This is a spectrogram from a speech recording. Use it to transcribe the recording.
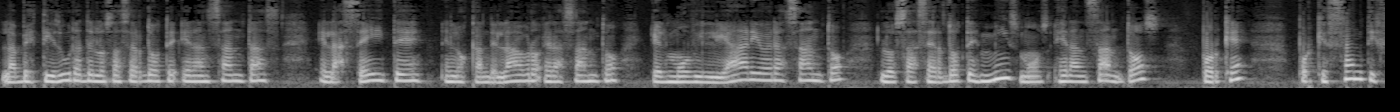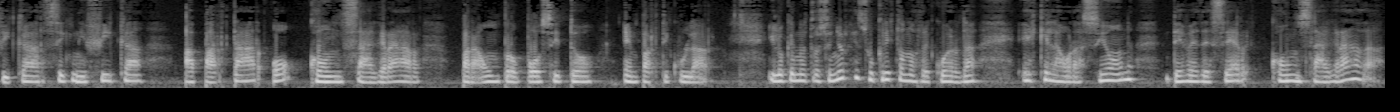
las vestiduras de los sacerdotes eran santas, el aceite en los candelabros era santo, el mobiliario era santo, los sacerdotes mismos eran santos. ¿Por qué? Porque santificar significa apartar o consagrar para un propósito en particular. Y lo que nuestro Señor Jesucristo nos recuerda es que la oración debe de ser consagrada,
